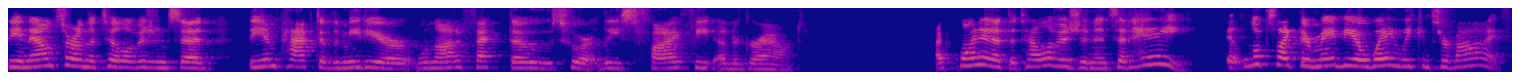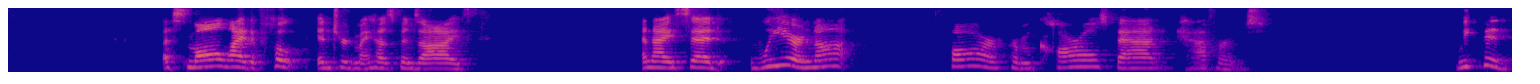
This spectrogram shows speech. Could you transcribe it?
The announcer on the television said the impact of the meteor will not affect those who are at least five feet underground. I pointed at the television and said, Hey, it looks like there may be a way we can survive. A small light of hope entered my husband's eyes. And I said, We are not far from Carlsbad Caverns. We could,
